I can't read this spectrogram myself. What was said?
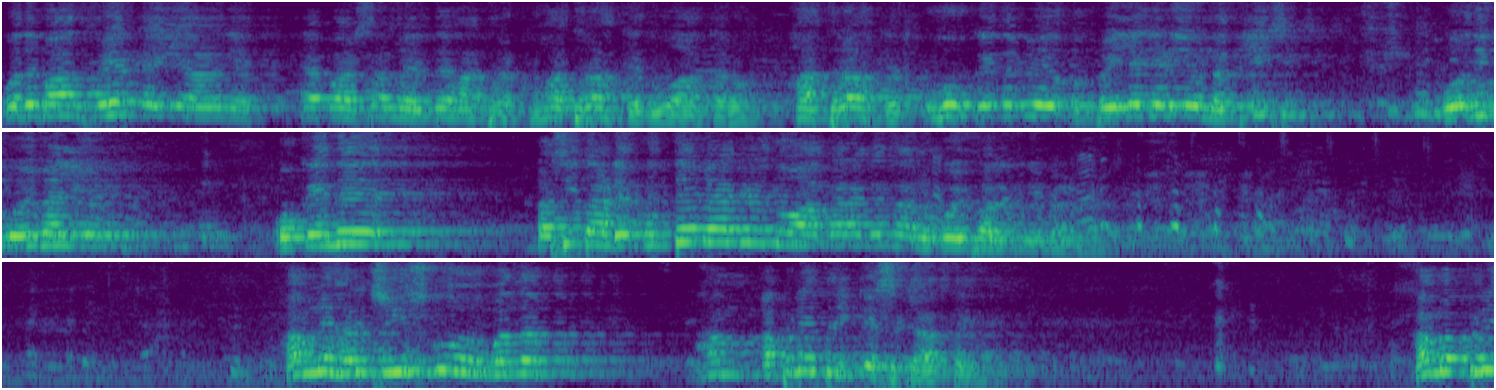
وہ دے بعد پھر کہیں آن گے، اے پارسا میرے دے ہاتھ رکھو، ہاتھ رکھ کے دعا کرو، ہاتھ رکھ کے وہ کہتے پہلے جڑی وہ نکلی سی، وہ دی کوئی ویلیو نہیں۔ ਉਹ ਕਹਿੰਦੇ، ਅਸੀਂ ਤੁਹਾਡੇ ਉੱਤੇ ਬਹਿ ਕੇ دعا ਦੁਆ ਕਰਾਂਗੇ، ਤੁਹਾਨੂੰ کوئی فرق نہیں پڑھنا ہم نے ہر چیز کو مطلب ہم اپنے طریقے سے چاہتے ہیں ہم اپنی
